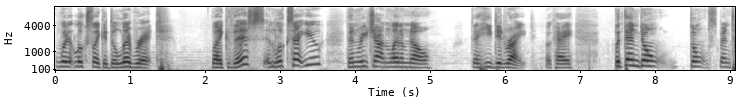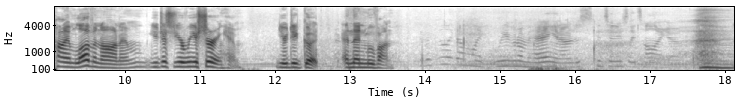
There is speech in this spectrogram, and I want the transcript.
what it looks like a deliberate like this and looks at you, then reach out and let him know that he did right, okay? But then don't don't spend time loving on him. You just you're reassuring him. You did good. And then move on. I feel like I'm like leaving him hanging, I'm just continuously telling him.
